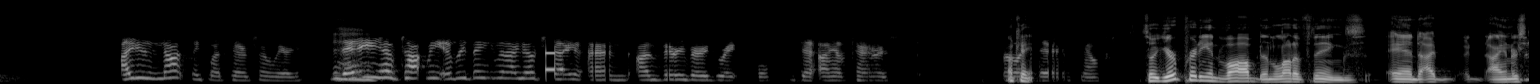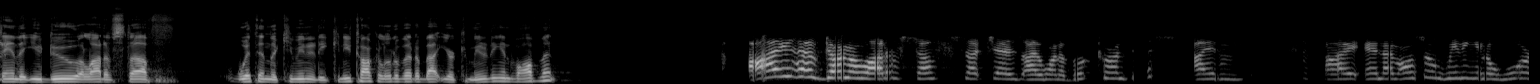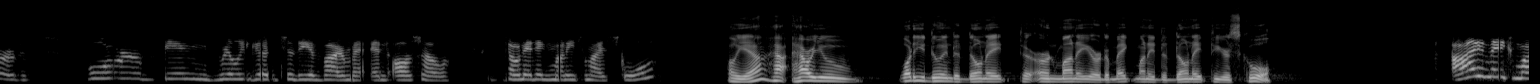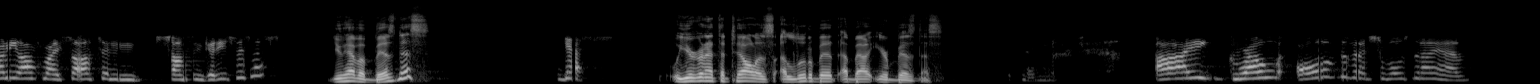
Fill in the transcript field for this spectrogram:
I do not think my parents are weird. They have taught me everything that I know today, and I'm very, very grateful that I have parents. Okay. Right now. So you're pretty involved in a lot of things, and I I mm-hmm. understand that you do a lot of stuff within the community. Can you talk a little bit about your community involvement? I have done a lot of stuff, such as I won a book contest. I'm, I and I'm also winning an award for being really good to the environment and also donating money to my school. Oh yeah. How how are you? What are you doing to donate to earn money or to make money to donate to your school? I make money off my sauce and sauce and goodies business. You have a business? Yes. Well, you're going to have to tell us a little bit about your business. I grow all of the vegetables that I have,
